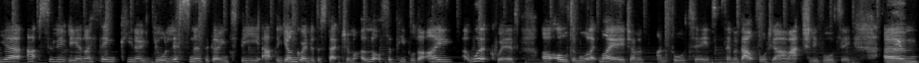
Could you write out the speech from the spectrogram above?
Yeah, absolutely. And I think, you know, your listeners are going to be at the younger end of the spectrum. A lot of the people that I work with are older, more like my age. I'm, a, I'm 40. I was going to say I'm about 40. I'm actually 40. Um,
